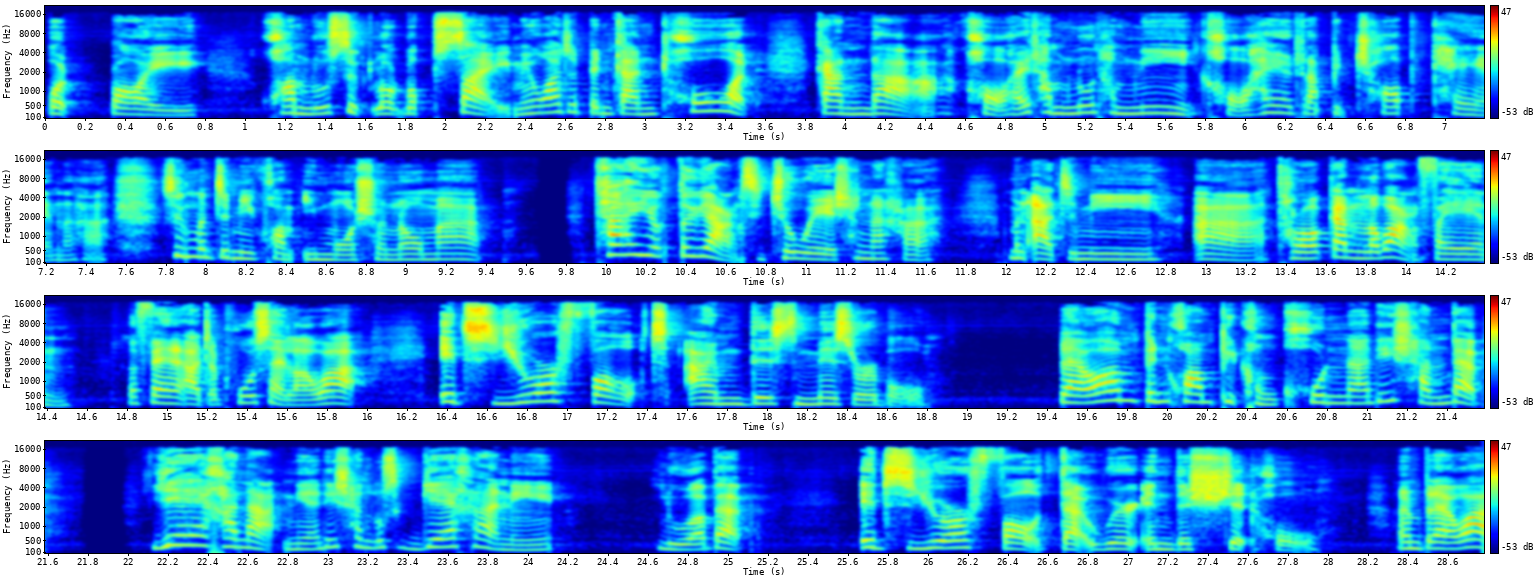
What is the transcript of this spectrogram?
ปลดปล่อยความรู้สึกลดลบใส่ ไม่ว่าจะเป็นการโทษ การด่า ขอให้ทำนู่นทำนี่ ขอให้รับผิดชอบแทนนะคะ ซึ่งมันจะมีความอิโมชัน a ลมาก ถ้าให้ยกตัวอย่าง situation นะคะ มันอาจจะมีอ่าทะเลาะกันระหว่างแฟน แล้วแฟนอาจจะพูดใส่เราว่า it's your fault I'm this miserable แปลว่ามันเป็นความผิดของคุณนะที่ฉันแบบแย่ขนาดเนี้ยที่ฉันรู้สึกแย่ขนาดนี้ หรือว่าแบบ it's your fault that we're in this shithole มันแปลว่า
